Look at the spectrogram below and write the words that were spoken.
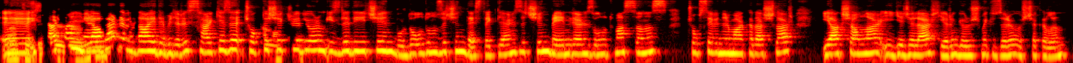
Ee, istersen beraber de veda edebiliriz. Herkese çok tamam. teşekkür ediyorum izlediği için, burada olduğunuz için, destekleriniz için. Beğenilerinizi unutmazsanız çok sevinirim arkadaşlar. İyi akşamlar, iyi geceler. Yarın görüşmek üzere. Hoşçakalın.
